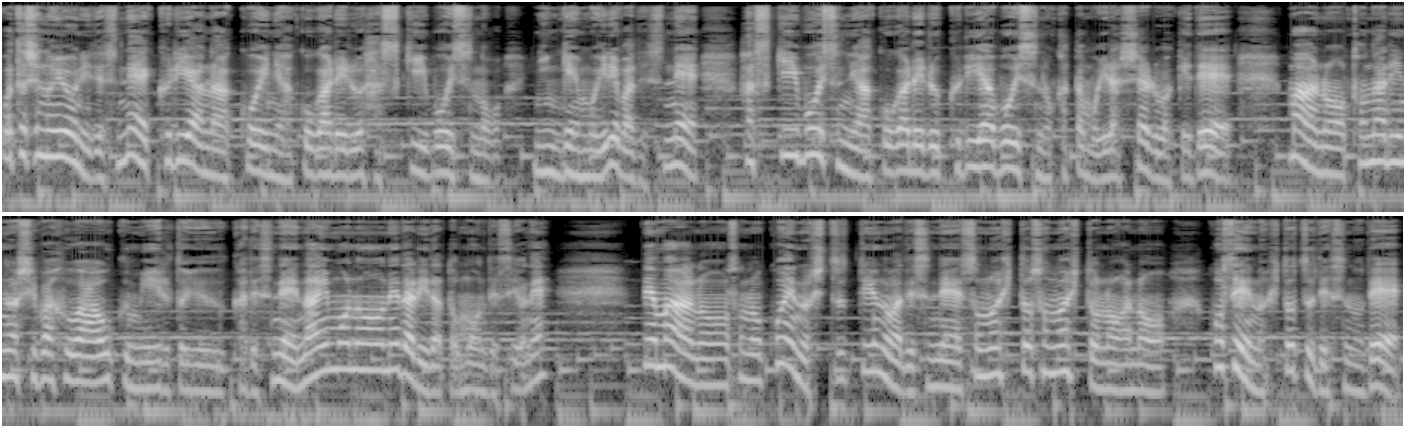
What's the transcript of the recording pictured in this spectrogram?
私のようにですね、クリアな声に憧れるハスキーボイスの人間もいればですね、ハスキーボイスに憧れるクリアボイスの方もいらっしゃるわけで、まああの、隣の芝生は青く見えるというかですね、ないものねだりだと思うんですよね。で、まあ、あの、その声の質っていうのはですね、その人その人のあの、個性の一つですので、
